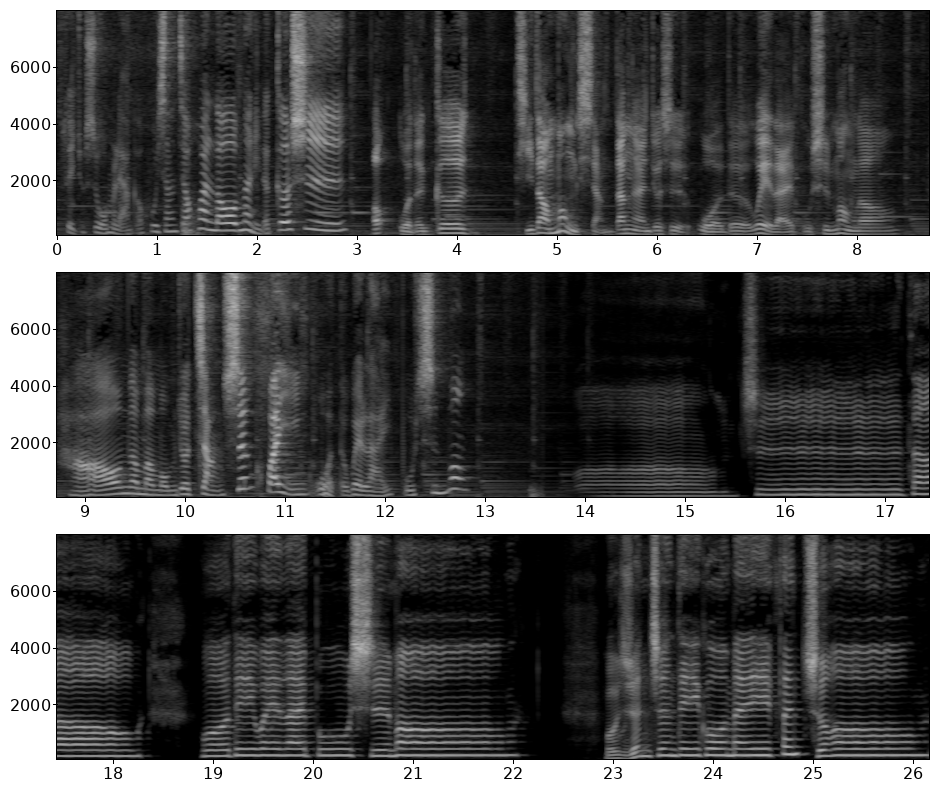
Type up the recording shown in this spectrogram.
所以就是我们两个互相交换喽。嗯、那你的歌是？哦，我的歌。提到梦想，当然就是我的未来不是梦喽。好，那么我们就掌声欢迎我的未来不是梦。我知道我的未来不是梦，我认真地过每一分钟。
